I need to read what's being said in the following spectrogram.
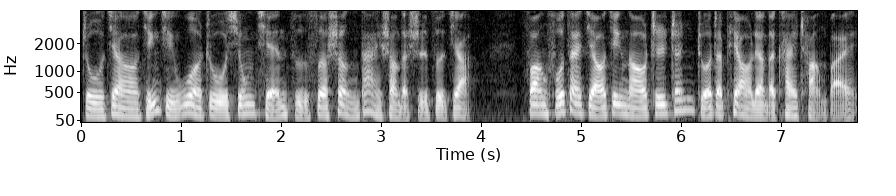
主教紧紧握住胸前紫色圣带上的十字架，仿佛在绞尽脑汁斟酌着漂亮的开场白。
